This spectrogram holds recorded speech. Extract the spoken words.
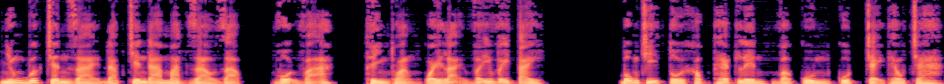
những bước chân dài đạp trên đá mặt rào rạo, vội vã, thỉnh thoảng quay lại vẫy vẫy tay. Bỗng chị tôi khóc thét lên và cùn cụt chạy theo cha.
